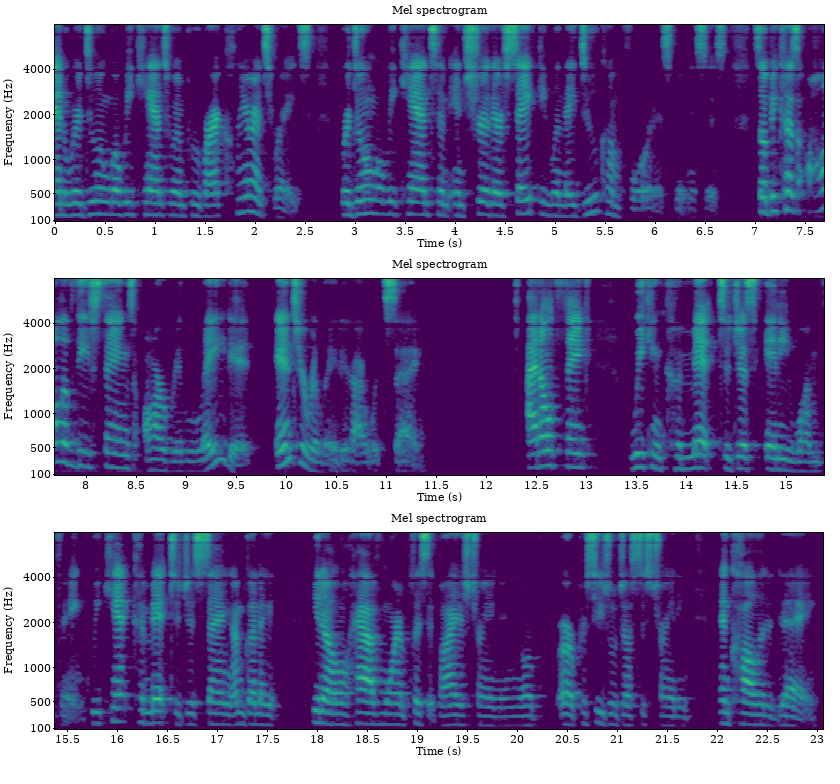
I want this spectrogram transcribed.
and we're doing what we can to improve our clearance rates. We're doing what we can to ensure their safety when they do come forward as witnesses. So because all of these things are related, interrelated, I would say. I don't think we can commit to just any one thing. We can't commit to just saying, I'm going to, you know, have more implicit bias training or, or procedural justice training and call it a day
